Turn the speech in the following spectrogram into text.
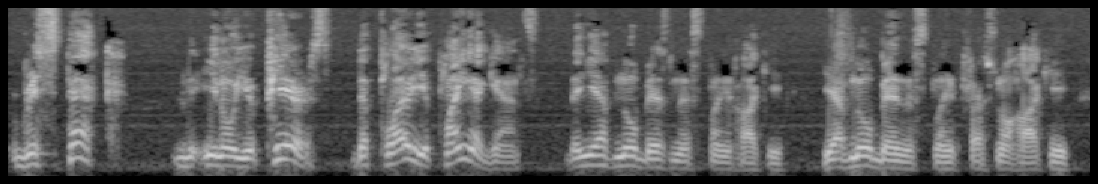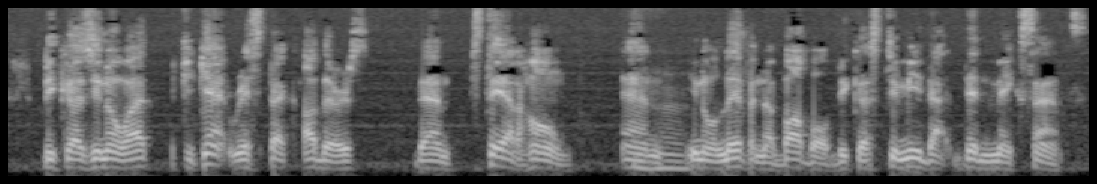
respect, you know, your peers, the player you're playing against, then you have no business playing hockey. You have no business playing professional hockey because you know what? If you can't respect others, then stay at home and mm-hmm. you know live in a bubble. Because to me, that didn't make sense.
